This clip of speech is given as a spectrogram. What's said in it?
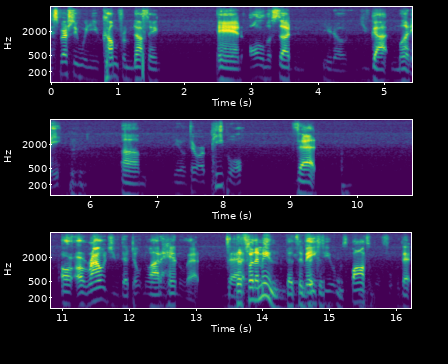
especially when you come from nothing and all of a sudden you know you've got money. Mhm. Um, you know there are people that are around you that don't know how to handle that. That That's what I mean. That's you may feel responsible for that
